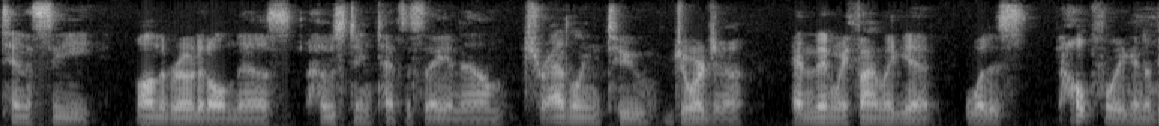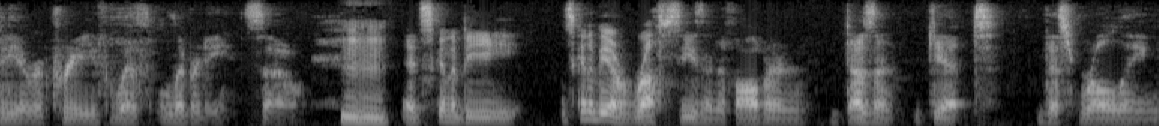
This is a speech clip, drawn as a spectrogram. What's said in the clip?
Tennessee on the road at Ole Miss, hosting Texas A&M, traveling to Georgia, and then we finally get what is hopefully going to be a reprieve with Liberty. So, hmm it's going to be it's going to be a rough season if Auburn doesn't get this rolling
